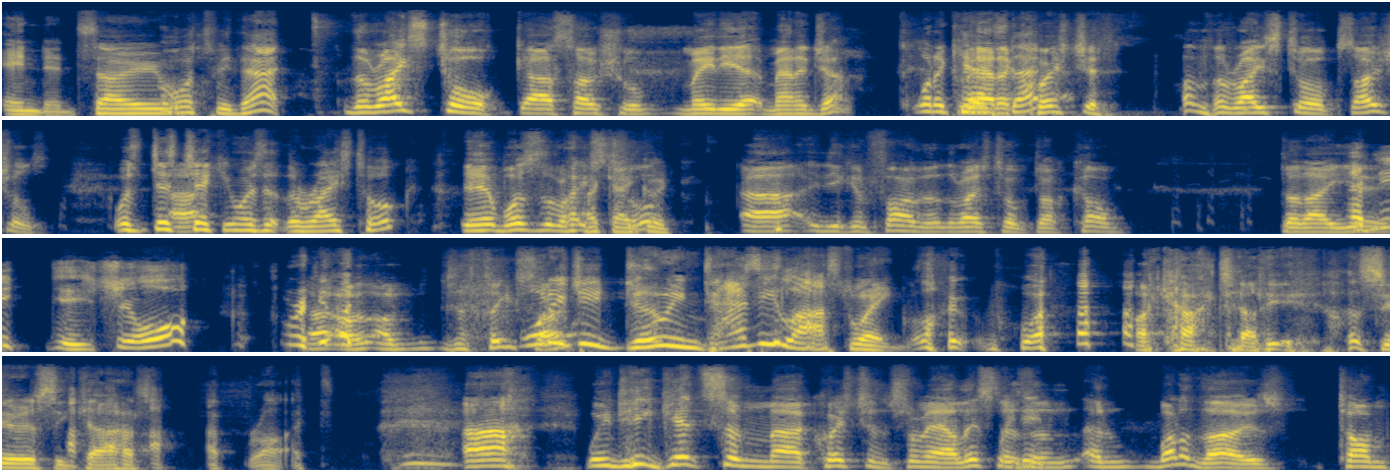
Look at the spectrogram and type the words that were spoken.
ended. So what's with that? The Race Talk uh, social media manager What put out account's a that? question on the Race Talk socials. Was just Uh, checking. Was it the race talk? Yeah, it was the Race Okay, Talk. Okay, good. Uh, you can find it at theracetalk.com.au. And you, you sure? Really? Uh, I, I think so. what did you do in Tassie last week? Like what? I can't tell you. I seriously can't. right. Uh, we did get some uh, questions from our listeners, and, and one of those, Tom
